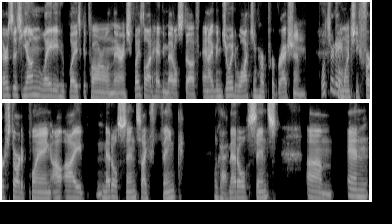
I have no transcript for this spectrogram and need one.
there's this young lady who plays guitar on there and she plays a lot of heavy metal stuff and i've enjoyed watching her progression What's her name? from when she first started playing i, I metal sense i think Okay. metal since um and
